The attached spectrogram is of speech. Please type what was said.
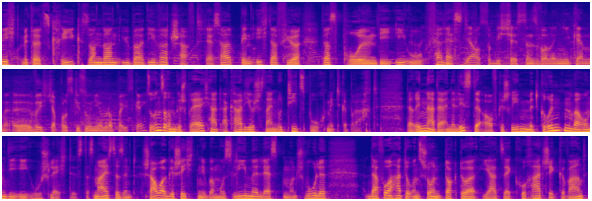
Nicht mittels Krieg, sondern über die Wirtschaft. Deshalb bin ich dafür, dass Polen die EU verlässt. Zu unserem Gespräch hat Arkadiusz sein Notizbuch mitgebracht. Darin hat er eine Liste aufgeschrieben mit Gründen, warum die EU schlecht ist. Das meiste sind Schauergeschichten über Muslime, Lesben und Schwule. Davor hatte uns schon Dr. Jacek Kuchatschik gewarnt.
